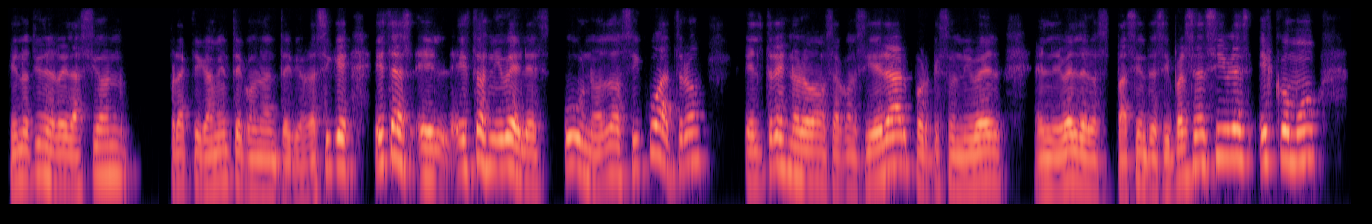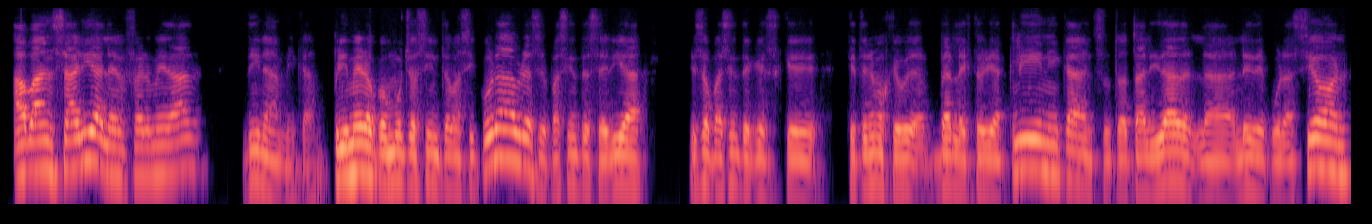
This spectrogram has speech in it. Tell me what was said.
que no tiene relación prácticamente con lo anterior. Así que estos niveles 1, 2 y 4, el 3 no lo vamos a considerar porque es un nivel, el nivel de los pacientes hipersensibles, es como avanzaría la enfermedad dinámica. Primero con muchos síntomas y curables, el paciente sería esos pacientes que, que que tenemos que ver la historia clínica, en su totalidad la ley de curación,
